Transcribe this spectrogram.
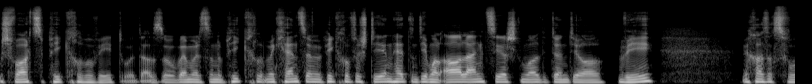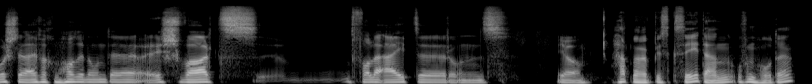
schwarzer Pickel, der wehtut. Also wenn man so einen Pickel, man kennt es, wenn man Pickel auf der Stirn hat und die mal anlenkt, das erste Mal, die tun ja weh. Man kann sich das vorstellen, einfach am Hoden unten, er ist schwarz, voller Eiter und ja. Hat man etwas gesehen dann auf dem Hoden?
